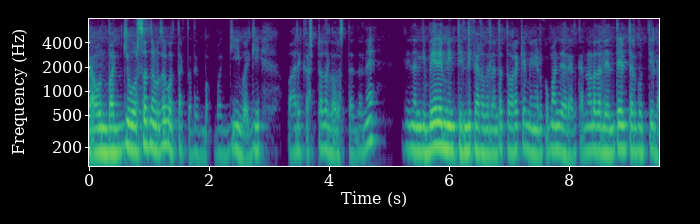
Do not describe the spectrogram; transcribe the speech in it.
ಅವನು ಬಗ್ಗಿ ಒರೆಸೋದು ನೋಡಿದ್ರೆ ಗೊತ್ತಾಗ್ತದೆ. ಬಗ್ಗಿ ಬಗ್ಗಿ ಭಾರಿ ಕಷ್ಟದಲ್ಲಿ ಒರೆಸ್ತಾ ಇದ್ದಾನೆ. ಇಲ್ಲಿ ನನಗೆ ಬೇರೆ ಮೀನು ತಿನ್ಲಿಕ್ಕೆ ಆಗೋದಿಲ್ಲ ಅಂತ ತೊರಕೆ ಮೀನು ಹಿಡ್ಕೊಂಬಂದಿದ್ದಾರೆ. ಅದು ಕನ್ನಡದಲ್ಲಿ ಎಂತ ಹೇಳ್ತಾರೆ ಗೊತ್ತಿಲ್ಲ.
